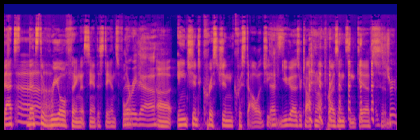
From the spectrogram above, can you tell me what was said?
That's uh, that's the real thing that Santa stands for. There we go. Uh, ancient Christian Christology. That's, you guys are talking about presents and gifts. That's true.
